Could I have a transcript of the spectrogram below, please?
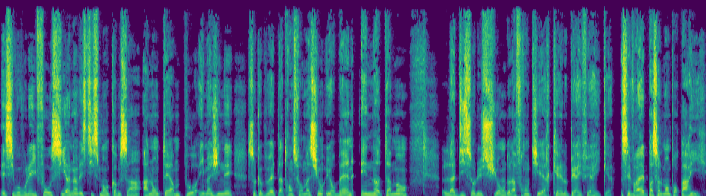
Et si vous voulez, il faut aussi un investissement comme ça à long terme pour imaginer ce que peut être la transformation urbaine et notamment la dissolution de la frontière qu'est le périphérique. C'est vrai pas seulement pour Paris.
